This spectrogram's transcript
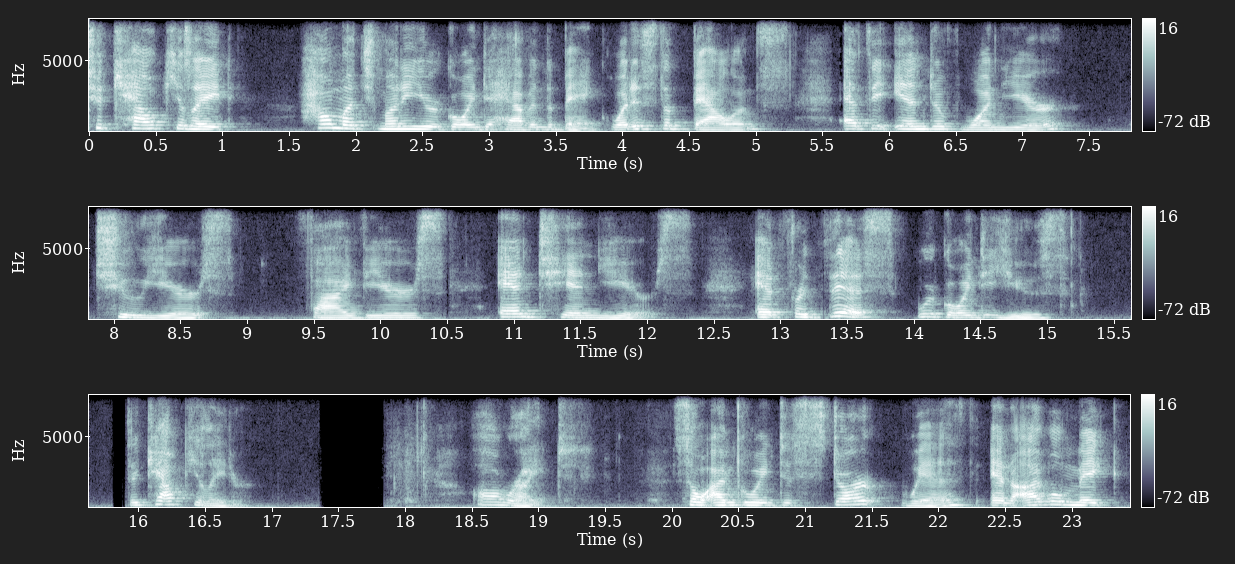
to calculate how much money you're going to have in the bank. What is the balance at the end of one year, two years, five years, and 10 years. And for this, we're going to use the calculator. All right, so I'm going to start with, and I will make,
